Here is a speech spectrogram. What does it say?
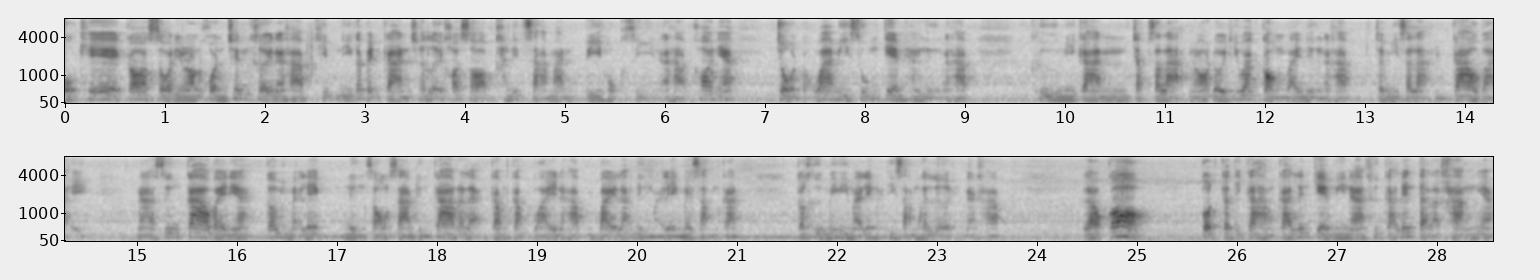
โอเค ก็สวัสดีน้องทุกคนเช่นเคยนะครับ คลิปนี้ก็เป็นการเฉลยข้อสอบคณิตสามัญปี 64 นะครับ ข้อนี้โจทย์บอกว่ามีซุ้มเกมแห่งหนึ่งนะครับ คือมีการจับสลากเนาะ โดยที่ว่ากล่องใบหนึ่งนะครับ จะมีสลากอยู่ 9 ใบนะ ซึ่ง 9 ใบเนี้ยก็มีหมายเลข 1 2 3 ถึง 9 นั่นแหละกำกับไว้นะครับ ใบละ 1 หมายเลขไม่ซ้ำกัน ก็คือไม่มีหมายเลขไหนที่ซ้ำกันเลยนะครับ แล้วก็กฎกติกาของการเล่นเกมนี้นะ คือการเล่นแต่ละครั้งเนี่ย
